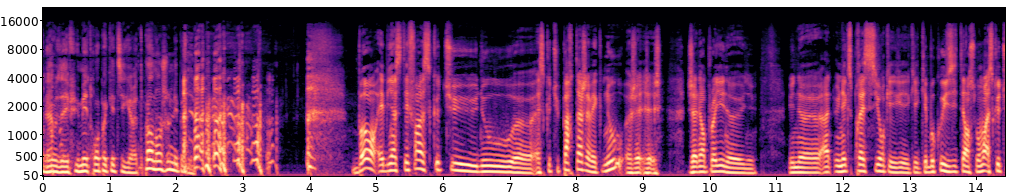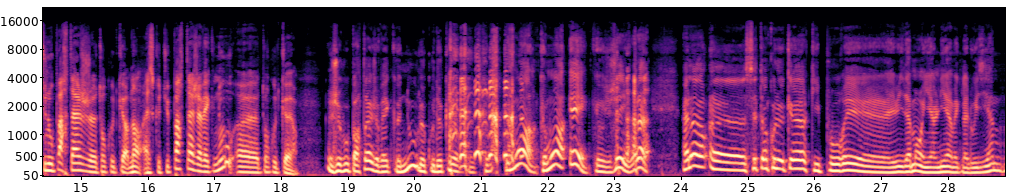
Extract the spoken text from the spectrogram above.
Là, vous avez fumé trois paquets de cigarettes. Pardon, je ne l'ai pas dit. Bon, eh bien Stéphane, est-ce que tu nous, euh, est-ce que tu partages avec nous euh, J'allais employer une, une, une, une expression qui, est- qui, est- qui est beaucoup hésitée en ce moment. Est-ce que tu nous partages ton coup de cœur? Non. Est-ce que tu partages avec nous euh, ton coup de cœur? Je vous partage avec nous le coup de cœur que, que moi, que moi et que j'ai. Voilà. Alors, euh, c'est un coup de cœur qui pourrait évidemment, il y a un lien avec la Louisiane.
